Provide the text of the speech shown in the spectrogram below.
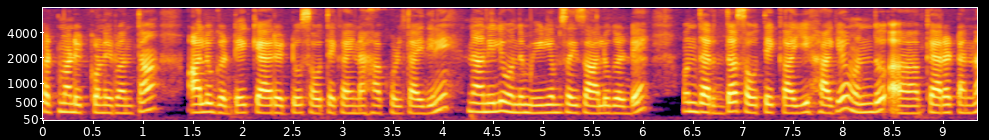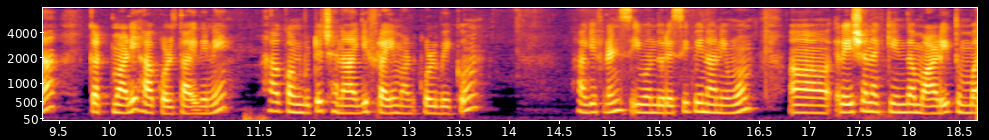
ಕಟ್ ಮಾಡಿ ಇಟ್ಕೊಂಡಿರುವಂಥ ಆಲೂಗಡ್ಡೆ, ಕ್ಯಾರೆಟು, ಸೌತೆಕಾಯಿನ ಹಾಕ್ಕೊಳ್ತಾ ಇದ್ದೀನಿ. ನಾನಿಲ್ಲಿ ಒಂದು ಮೀಡಿಯಮ್ ಸೈಜ್ ಆಲೂಗಡ್ಡೆ, ಒಂದು ಅರ್ಧ ಸೌತೆಕಾಯಿ ಹಾಗೆ ಒಂದು ಕ್ಯಾರೆಟನ್ನು ಕಟ್ ಮಾಡಿ ಹಾಕ್ಕೊಳ್ತಾ ಇದ್ದೀನಿ. ಹಾಕ್ಕೊಂಡ್ಬಿಟ್ಟು ಚೆನ್ನಾಗಿ ಫ್ರೈ ಮಾಡ್ಕೊಳ್ಬೇಕು. ಹಾಗೆ ಫ್ರೆಂಡ್ಸ್ ಈ ಒಂದು ರೆಸಿಪಿನ ನೀವು ರೇಷನ್ ಅಕ್ಕಿಯಿಂದ ಮಾಡಿ ತುಂಬಾ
